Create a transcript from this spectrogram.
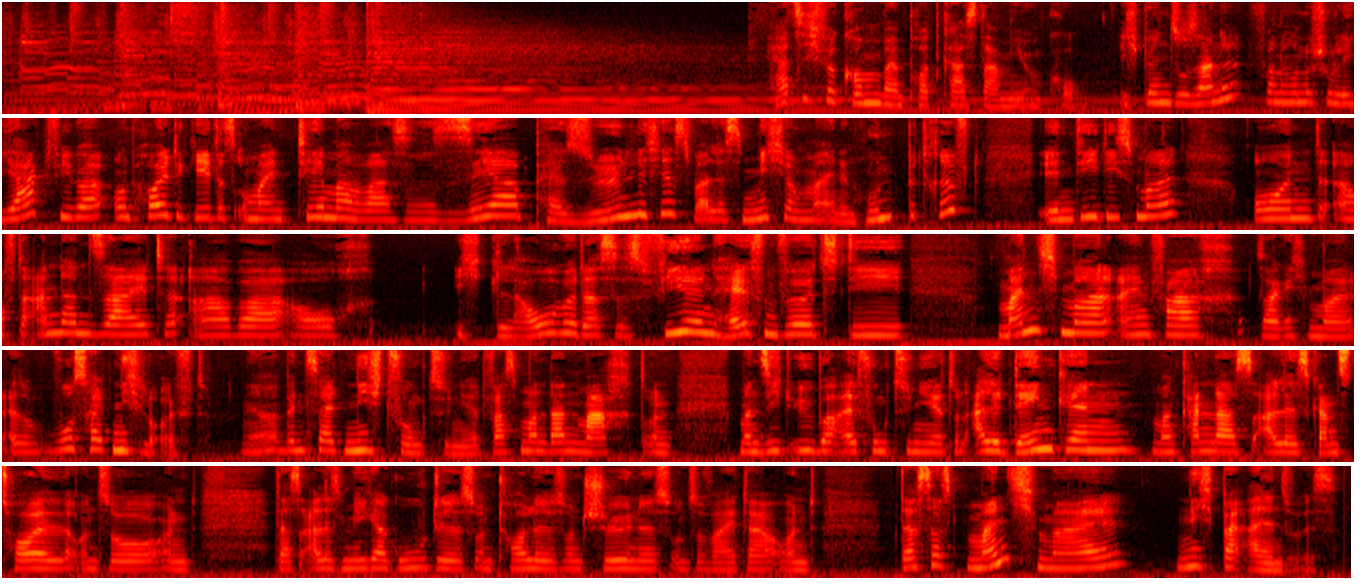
Herzlich willkommen beim Podcast Dummy Co. Ich bin Susanne von der Hundeschule Jagdfieber und heute geht es um ein Thema, was sehr persönlich ist, weil es mich und meinen Hund betrifft, Indy diesmal. Und auf der anderen Seite aber auch ich glaube, dass es vielen helfen wird, die manchmal einfach, sage ich mal, also wo es halt nicht läuft. Ja, wenn es halt nicht funktioniert, was man dann macht und man sieht überall funktioniert und alle denken, man kann das alles ganz toll und so und dass alles mega gut ist und toll ist und schön ist und so weiter und dass das manchmal nicht bei allen so ist.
